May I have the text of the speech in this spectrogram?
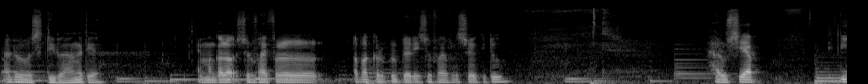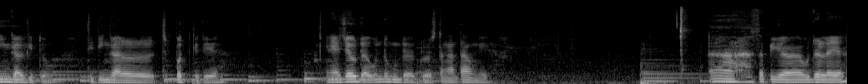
Aduh sedih banget ya. Emang kalau survival apa grup grup dari survival show gitu harus siap ditinggal gitu. Ditinggal cepet gitu ya ini aja udah untung udah dua setengah tahun ya. Ah tapi ya udahlah ya.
